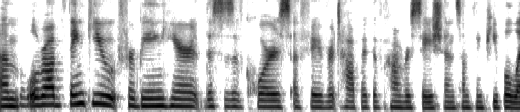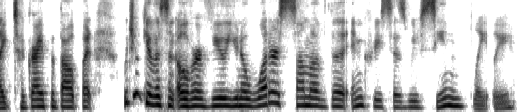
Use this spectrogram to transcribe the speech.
Um, well, Rob, thank you for being here. This is, of course, a favorite topic of conversation, something people like to gripe about. But would you give us an overview? You know, what are some of the increases we've seen lately?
